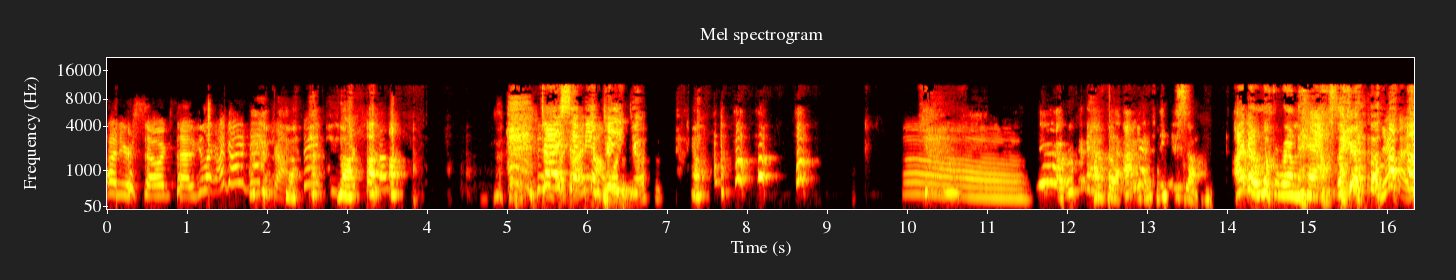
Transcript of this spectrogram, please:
and you're so excited. You're like, I got a gumdrop. Thank you, Nordstrom. Shay's send me a one of peep." those. Ah. Yeah, we're gonna have to. I gotta think of something. I gotta look around the house. I gotta. yeah,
